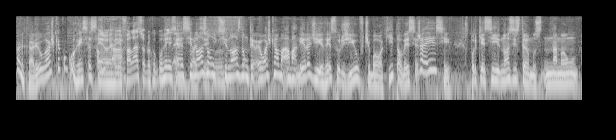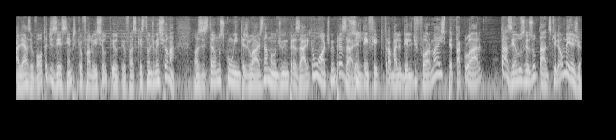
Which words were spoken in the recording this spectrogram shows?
Olha, cara, eu acho que a concorrência é Eu salutar. ia falar sobre a concorrência. É, se Pode nós não, que- se nós não temos, eu acho que a, a maneira de ressurgir o futebol aqui talvez seja esse, porque se nós estamos na mão, aliás, eu volto a dizer sempre que eu falo isso, eu, eu, eu faço questão de mencionar, nós estamos com o Inter de Lages na mão de um empresário que é um ótimo empresário, Sim. ele tem feito o trabalho dele de forma espetacular trazendo os resultados que ele almeja.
